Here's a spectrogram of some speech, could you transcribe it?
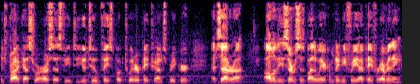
it's broadcast through our RSS feed to YouTube, Facebook, Twitter, Patreon, Spreaker, etc. All of these services, by the way, are completely free. I pay for everything.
